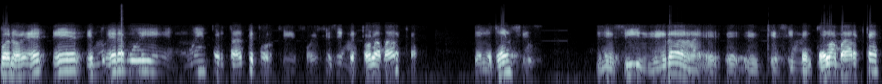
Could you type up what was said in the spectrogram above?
Bueno, e- e- era muy muy importante porque fue el que se inventó la marca de los Dolphins. Es decir, era eh, eh, el que se inventó la marca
